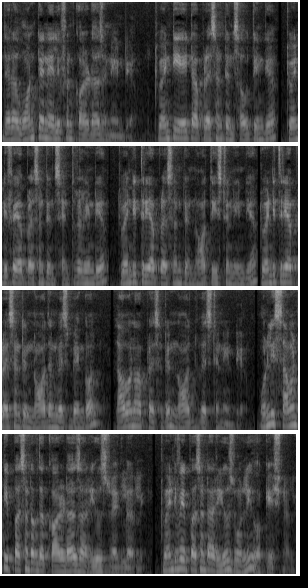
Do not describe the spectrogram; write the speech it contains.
There are 110 elephant corridors in India. 28 are present in South India, 25 are present in Central India, 23 are present in Northeastern India, 23 are present in Northern West Bengal, 11 are present in Northwestern India. Only 70% of the corridors are used regularly. 25% are used only occasionally.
